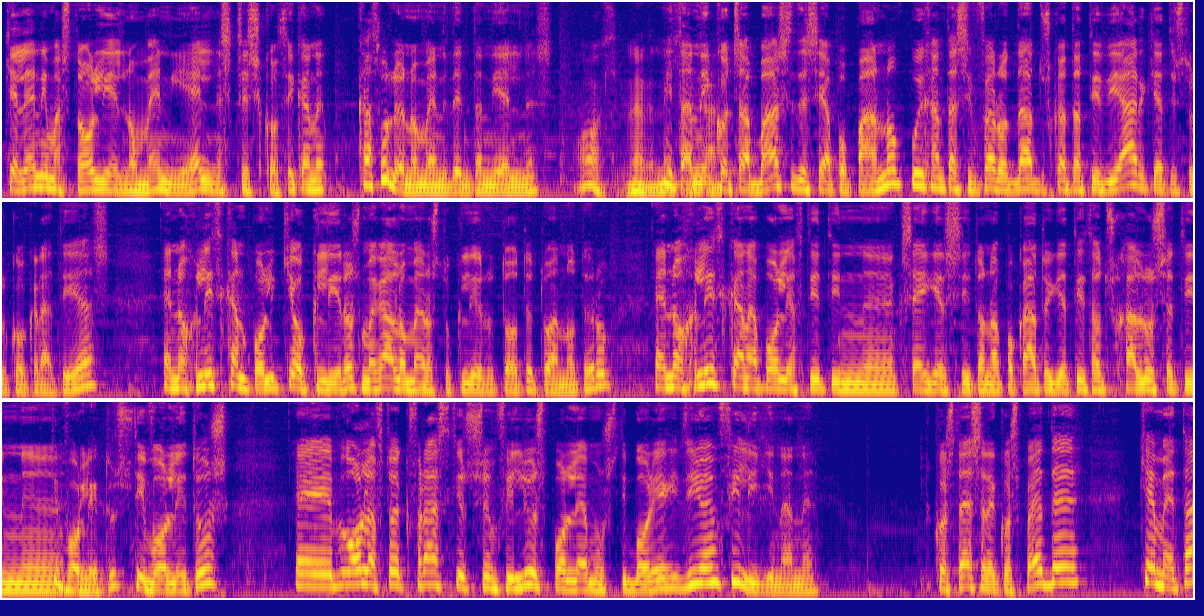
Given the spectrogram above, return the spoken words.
και λένε είμαστε όλοι ενωμένοι. Οι Έλληνες ξεσηκωθήκανε. Καθόλου ενωμένοι δεν ήταν οι Έλληνες. Όχι, ναι, δεν Ήταν οι καν. κοτσαμπάσιδες οι από πάνω που είχαν τα συμφέροντά τους κατά τη διάρκεια της τουρκοκρατίας. Ενοχλήθηκαν πολύ και ο κλήρος, μεγάλο μέρος του κλήρου τότε, του ανώτερου. Ενοχλήθηκαν από όλη αυτή την ε, εξέγερση των από κάτω γιατί θα τους χαλούσε την, ε, Τη βολή τους. Τη βολή τους. Ε, όλο αυτό εκφράστηκε στους εμφυλίους πολέμους στην πορεία. Δύο εμφύλοι γίνανε. 24-25 και μετά,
